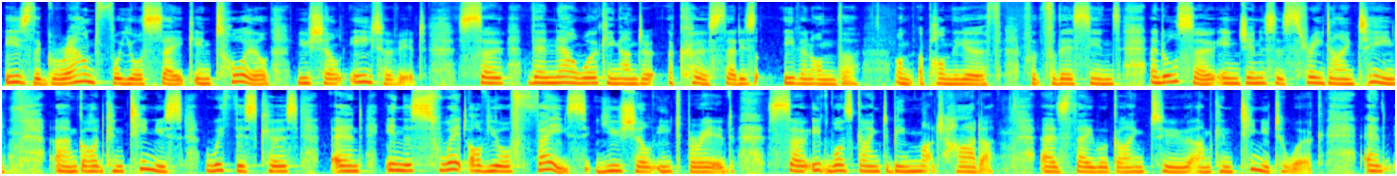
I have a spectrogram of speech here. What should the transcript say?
is the ground for your sake. In toil you shall eat of it." So they're now working under a curse that is even on the on, upon the earth for, for their sins. And also in Genesis 3:19, um, God continues with this curse, and in the sweat of your face you shall eat bread. So it was going to be much harder as they were going to um, continue to work. And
